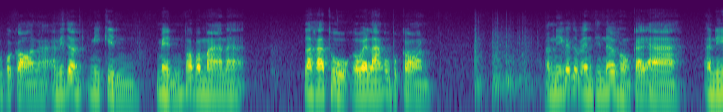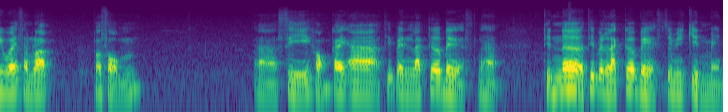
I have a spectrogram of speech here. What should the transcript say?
อุปกรณ์นะฮะ อันนี้จะมีกลิ่นเหม็นพอประมาณนะฮะ ราคาถูกเอาไว้ล้างอุปกรณ์ อันนี้ก็จะเป็นทินเนอร์ของไกอาอันนี้ไว้สำหรับผสมสีของไกอาที่เป็นแลกเกอร์เบสนะฮะทินเนอร์ที่เป็นแลกเกอร์เบสจะมีกลิ่นเหม็น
